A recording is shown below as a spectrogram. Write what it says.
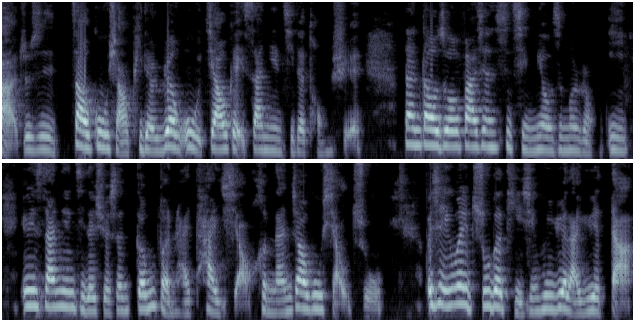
把就是照顾小 P 的任务交给三年级的同学，但到最后发现事情没有这么容易，因为三年级的学生根本还太小，很难照顾小猪，而且因为猪的体型会越来越大，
